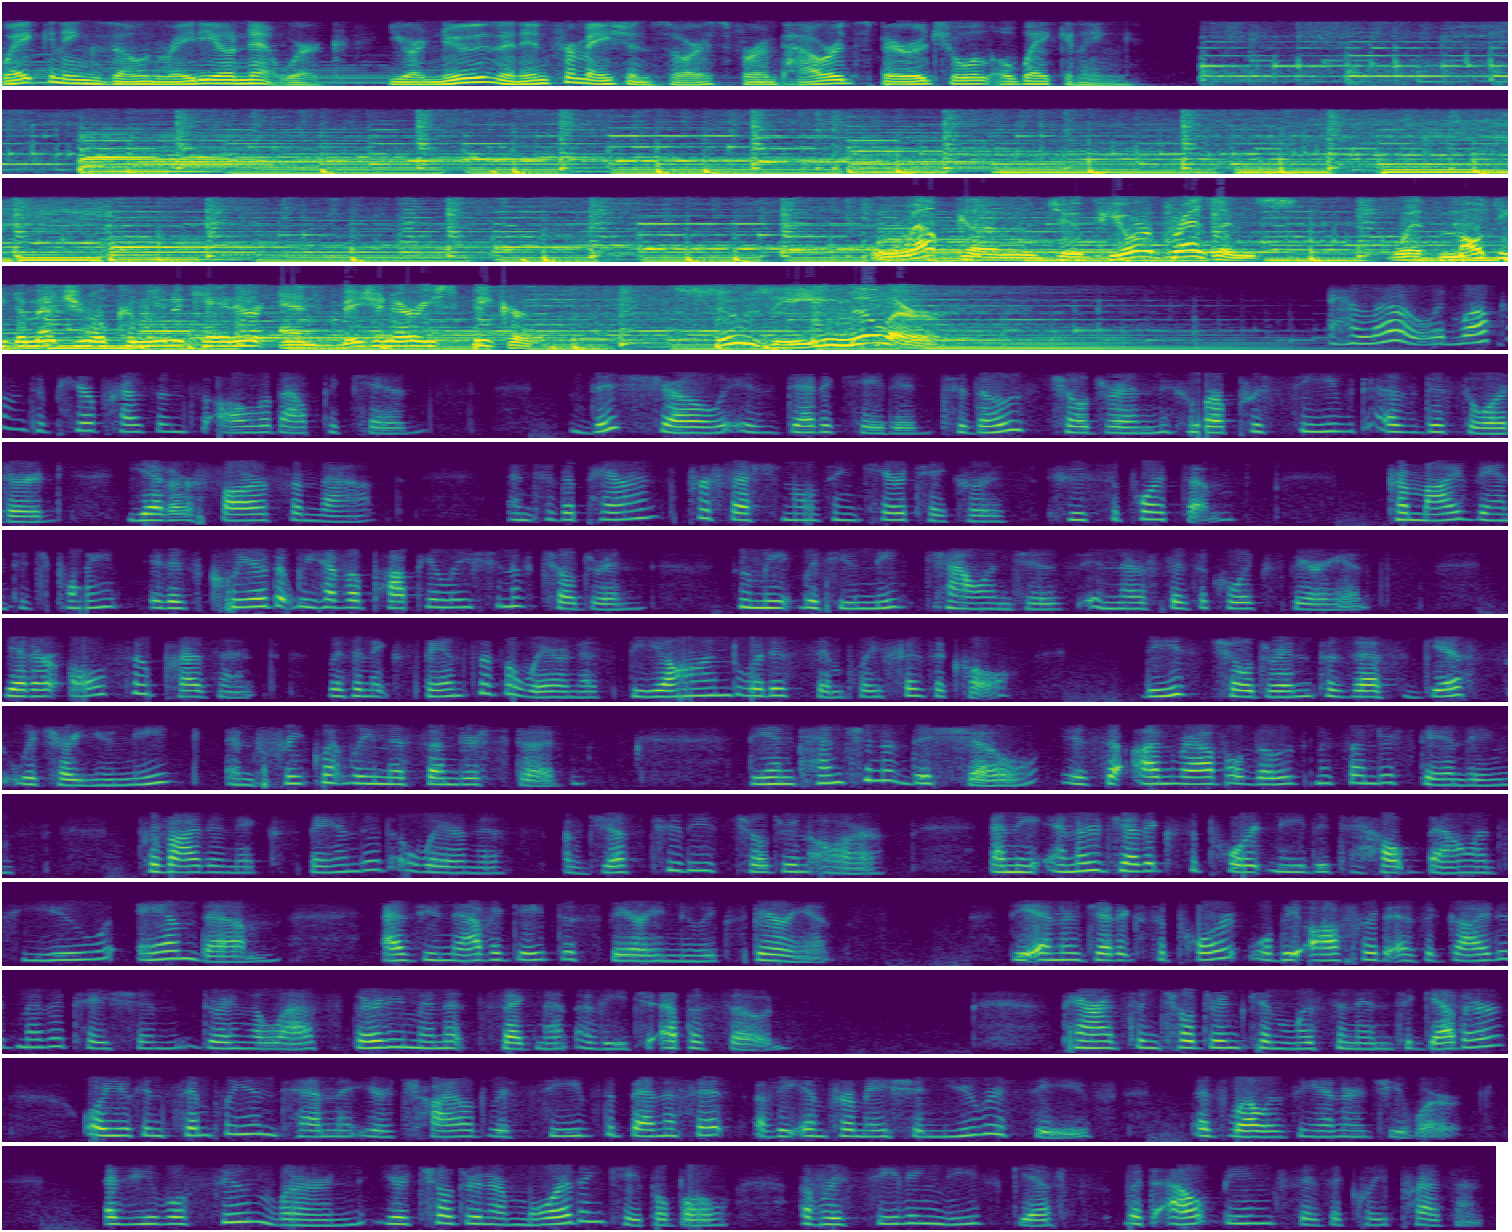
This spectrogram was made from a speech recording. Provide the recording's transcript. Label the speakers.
Speaker 1: Awakening Zone Radio Network, your news and information source for empowered spiritual awakening.
Speaker 2: Welcome to Pure Presence with multidimensional communicator and visionary speaker, Susie Miller.
Speaker 3: Welcome to Pure Presence All About the Kids. This show is dedicated to those children who are perceived as disordered, yet are far from that, and to the parents, professionals, and caretakers who support them. From my vantage point, it is clear that we have a population of children who meet with unique challenges in their physical experience, yet are also present with an expansive awareness beyond what is simply physical. These children possess gifts which are unique and frequently misunderstood. The intention of this show is to unravel those misunderstandings, provide an expanded awareness of just who these children are, and the energetic support needed to help balance you and them as you navigate this very new experience. The energetic support will be offered as a guided meditation during the last 30 minute segment of each episode. Parents and children can listen in together, or you can simply intend that your child receive the benefit of the information you receive as well as the energy work. As you will soon learn, your children are more than capable of receiving these gifts without being physically present.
